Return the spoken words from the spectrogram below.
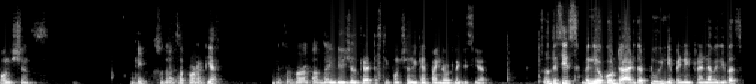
functions. Okay, so that's a product here. That's a product of the individual characteristic function. We can find out like this here. So this is when you're going to add the two independent random variables.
